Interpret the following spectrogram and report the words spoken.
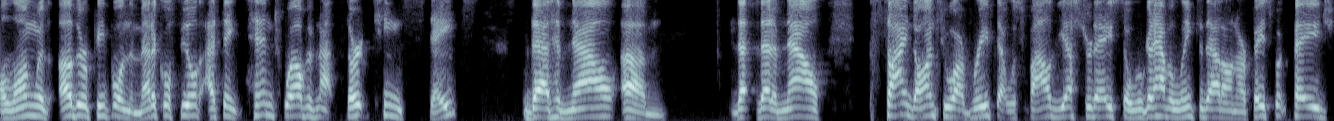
along with other people in the medical field. I think 10, 12, if not 13 states that have now um, that, that have now signed on to our brief that was filed yesterday. So we're going to have a link to that on our Facebook page.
